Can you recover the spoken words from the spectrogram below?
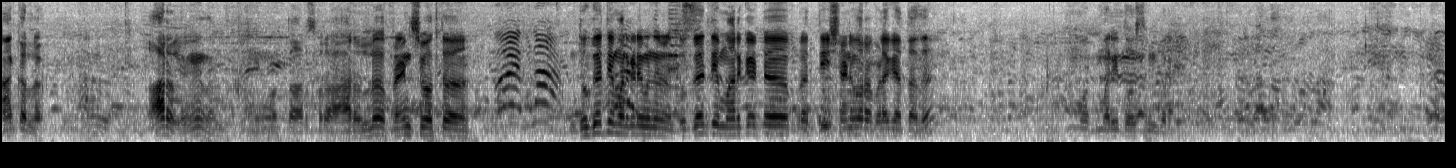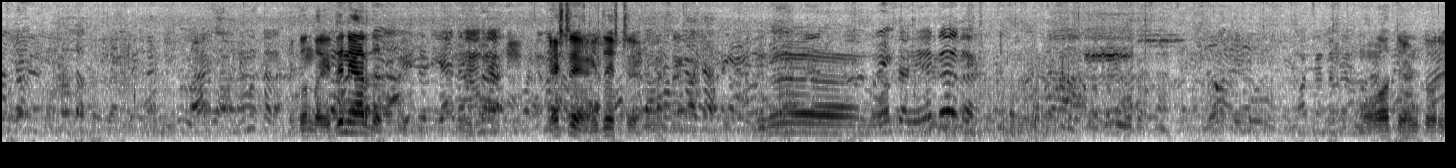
ನಾಲ್ಕಲ್ಲ. ಆರಲ್ಲ ಏನಿದೆ? ಮೂವತ್ತಾರು ಸಾವಿರ ಆರಲ್ಲ. ಫ್ರೆಂಡ್ಸ್ ಇವತ್ತು ದುಗ್ಗತಿ ಮಾರ್ಕೆಟಿಗೆ ಬಂದಿರೋ ದುಗ್ಗತಿ ಮಾರ್ಕೆಟ್ ಪ್ರತಿ ಶನಿವಾರ ಬೆಳಗ್ಗೆ ಆತದ ಮರಿ ತೋರಿಸ್ತೀನಿ ಬರ್ರಿ. ಇದೊಂದು ಇದನ್ನ ಯಾರ್ದು? ಎಷ್ಟು ರೀ ಇದು ಎಷ್ಟು ರೀ ಮೂವತ್ತೆಂಟು ರೀ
